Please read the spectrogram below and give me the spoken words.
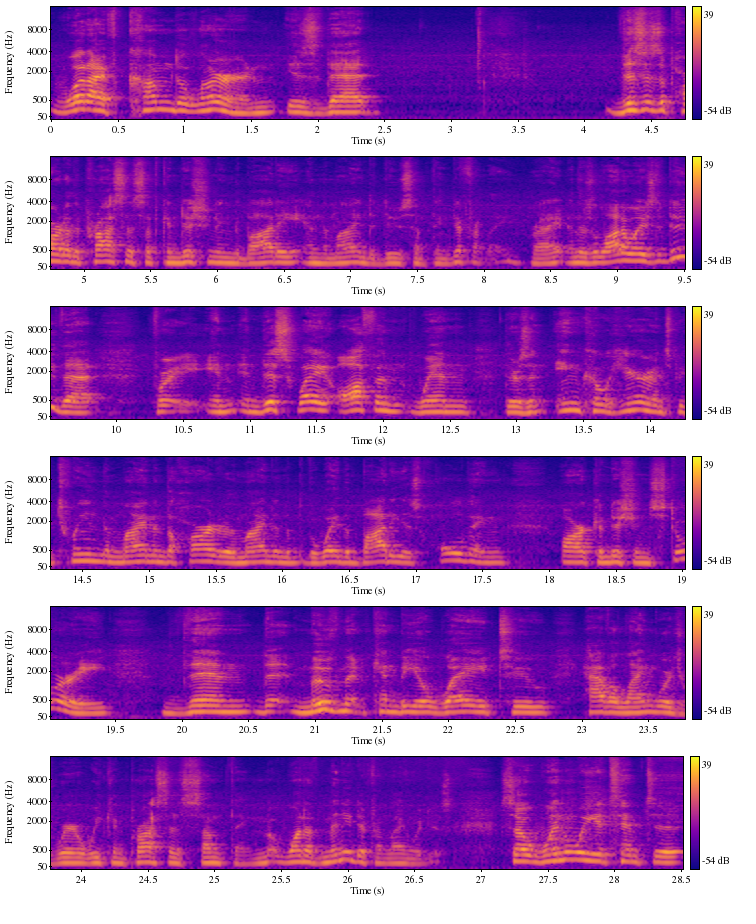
What I've come to learn is that this is a part of the process of conditioning the body and the mind to do something differently, right? And there's a lot of ways to do that. For in, in this way, often when there's an incoherence between the mind and the heart, or the mind and the, the way the body is holding our conditioned story, then the movement can be a way to have a language where we can process something, one of many different languages. So when we attempt to,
